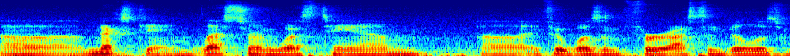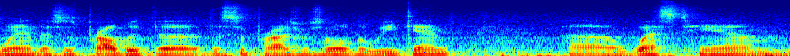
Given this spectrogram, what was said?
Uh, next game, Leicester and West Ham. Uh, if it wasn't for Aston Villa's win, this is probably the, the surprise result of the weekend. Uh, West Ham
